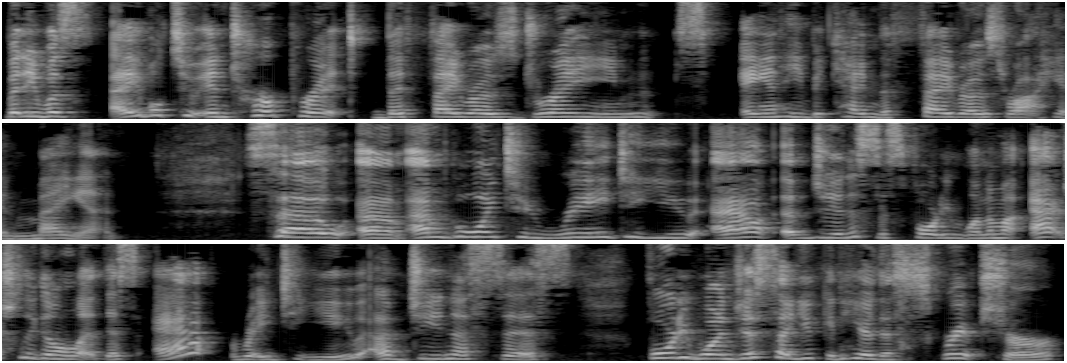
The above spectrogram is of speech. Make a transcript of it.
But he was able to interpret the Pharaoh's dreams, and he became the Pharaoh's right hand man. So um, I'm going to read to you out of Genesis 41. I'm actually going to let this app read to you out of Genesis 41 just so you can hear the scripture,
